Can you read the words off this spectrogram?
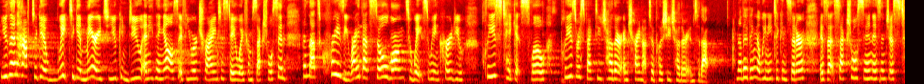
you then have to get wait to get married so you can do anything else if you are trying to stay away from sexual sin. And that's crazy, right? That's so long to wait. So we encourage you, please take it slow. Please respect each other and try not to push each other into that. Another thing that we need to consider is that sexual sin isn't just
